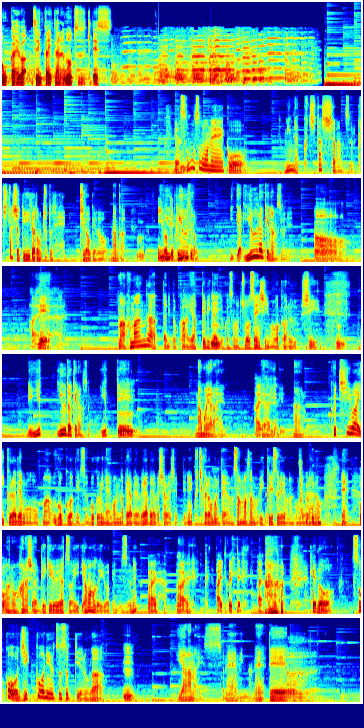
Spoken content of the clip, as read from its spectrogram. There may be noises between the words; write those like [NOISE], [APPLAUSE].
今回は前回からの続きです。いや、うんそもそもね、こう、みんな口達者なんですよね。口達者って言い方もちょっとへ違うけど、なんか、うん、言い訳言ういや、言うだけなんですよね。ああ。はいはいはいではい。まあ、不満があったりとか、やってみたいとか、その挑戦心はわかるし、で言う言うだけなんですよ。言って、うん何もやらへん。はいはいはい。いなんやろ口はいくらでも、まあ、動くわけですよ。僕みたいにこんなペラペラペラペラ喋ってってね、口から生まれたような、さんまさんもびっくりするような、このぐらいの [LAUGHS] ね、あの話はできるやつは山ほどいるわけですよね。はいはい。はい。はいとか言って。はい。[LAUGHS] けど、そこを実行に移すっていうのが、うん。やらないですよね、みんなね。で、あ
